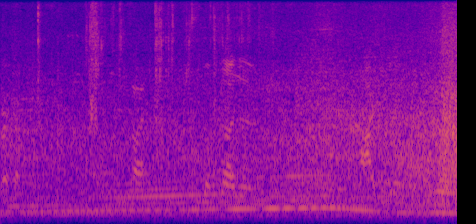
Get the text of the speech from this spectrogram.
那个，大家，大家就打起来。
